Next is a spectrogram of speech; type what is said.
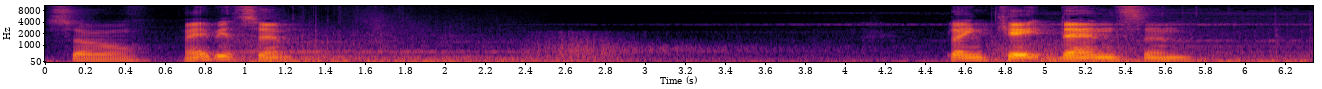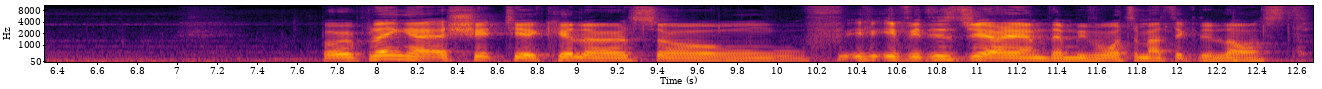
So, maybe it's him. Playing Kate Denson. But we're playing a, a shit tier killer, so if, if it is JRM, then we've automatically lost.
